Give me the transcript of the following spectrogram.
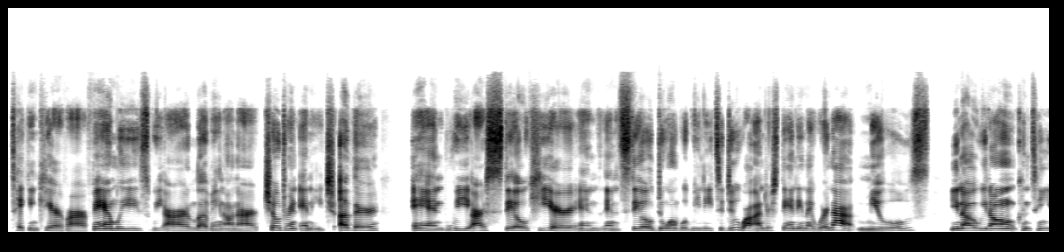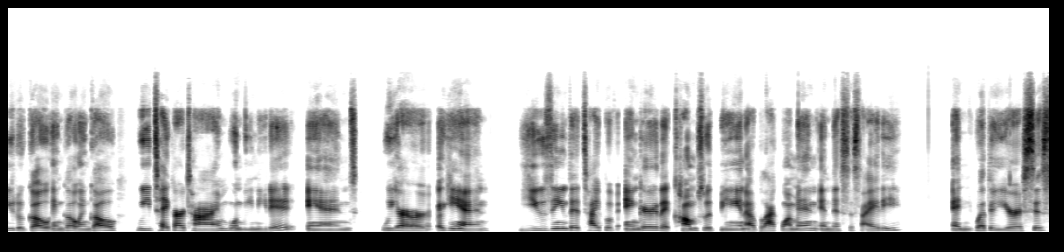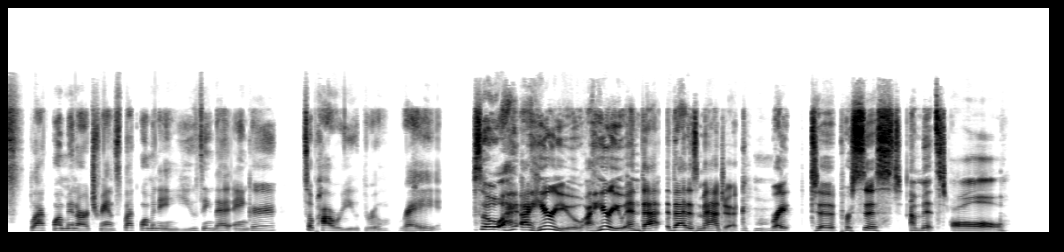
taking care of our families, we are loving on our children and each other and we are still here and and still doing what we need to do while understanding that we're not mules you know we don't continue to go and go and go we take our time when we need it and we are again using the type of anger that comes with being a black woman in this society and whether you're a cis black woman or a trans black woman and using that anger to power you through right so I, I hear you. I hear you. And that that is magic, Mhm. right? To persist amidst all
